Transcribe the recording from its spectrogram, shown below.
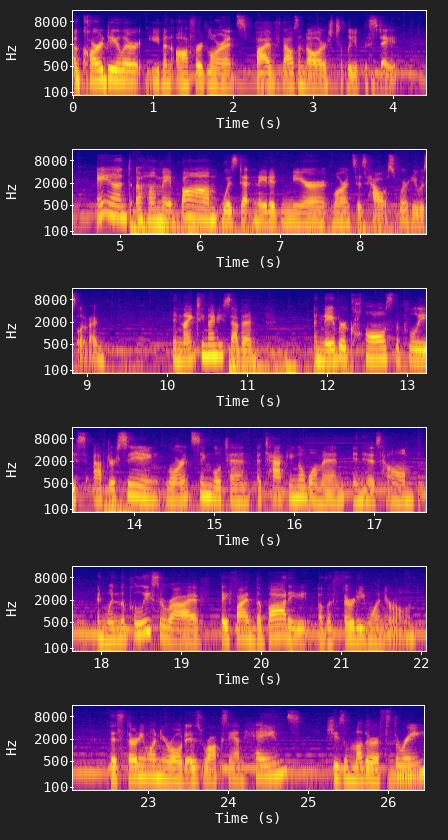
a car dealer even offered Lawrence $5,000 to leave the state. And a homemade bomb was detonated near Lawrence's house where he was living. In 1997, a neighbor calls the police after seeing Lawrence Singleton attacking a woman in his home. And when the police arrive, they find the body of a 31 year old. This 31 year old is Roxanne Haynes. She's a mother of three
